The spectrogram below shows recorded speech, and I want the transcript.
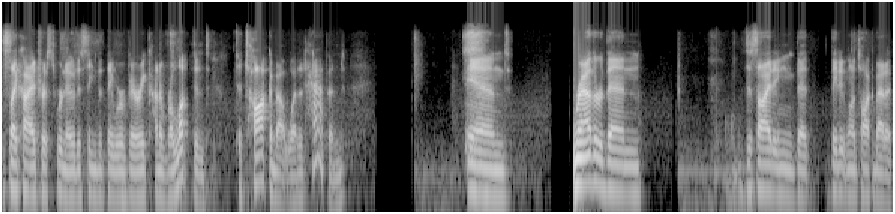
psychiatrists were noticing that they were very kind of reluctant to talk about what had happened. And rather than deciding that they didn't want to talk about it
